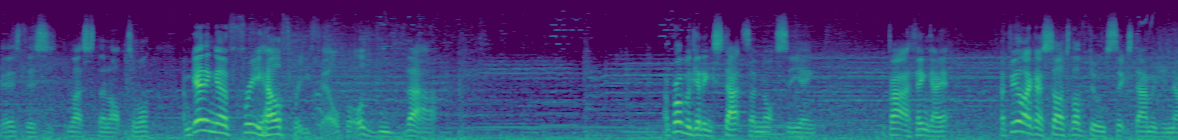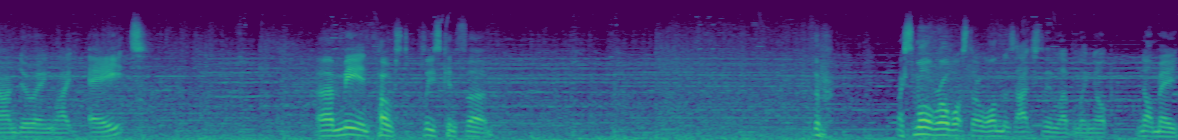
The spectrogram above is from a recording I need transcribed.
This is less than optimal. I'm getting a free health refill, but other than that, I'm probably getting stats I'm not seeing. In fact, I think I, I feel like I started off doing six damage and now I'm doing like eight. Uh, me in post, please confirm. My small robot's the one that's actually leveling up, not me.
